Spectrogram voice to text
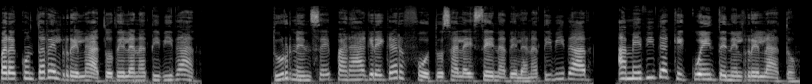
para contar el relato de la Natividad. Túrnense para agregar fotos a la escena de la Natividad a medida que cuenten el relato.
